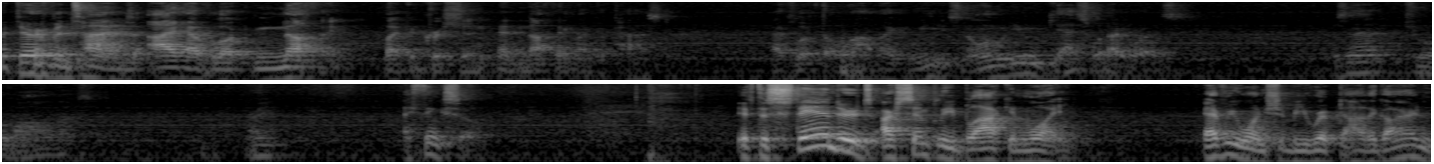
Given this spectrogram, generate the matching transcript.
but there have been times I have looked nothing like a Christian and nothing like a pastor. I've looked a lot like weeds. No one would even guess what I was. Isn't that true of all of us? Right? I think so. If the standards are simply black and white, everyone should be ripped out of the garden.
